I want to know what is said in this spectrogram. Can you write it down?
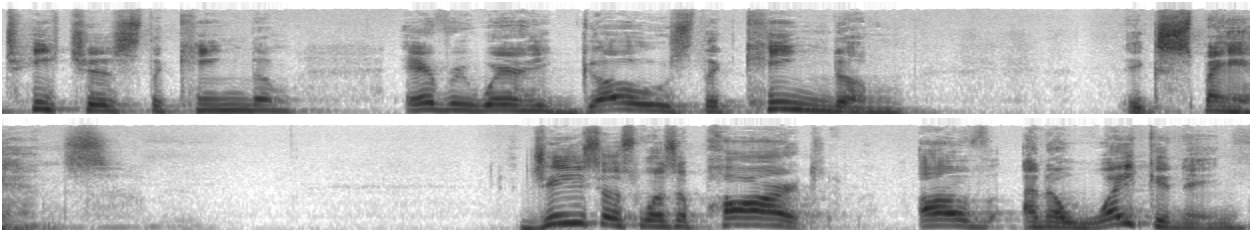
teaches the kingdom. Everywhere he goes, the kingdom expands. Jesus was a part of an awakening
